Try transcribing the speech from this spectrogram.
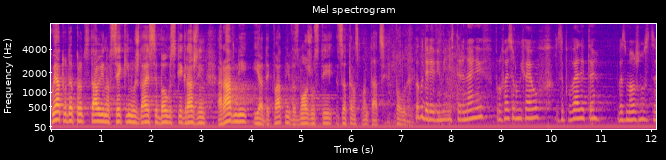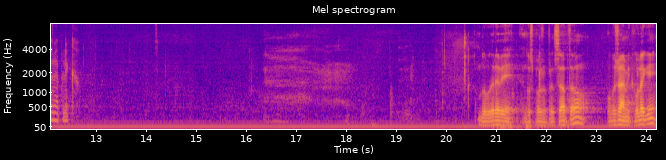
която да предостави на всеки нуждаещ се български гражданин равни и адекватни възможности за трансплантация. Благодаря. Благодаря Ви, министър Ананиев. Професор Михайлов, заповядайте – възможност за реплика. Благодаря Ви, госпожо Председател. Уважаеми колеги,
